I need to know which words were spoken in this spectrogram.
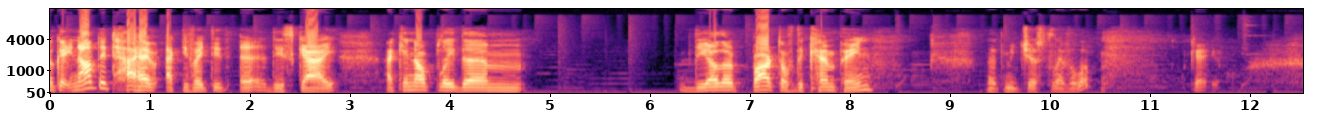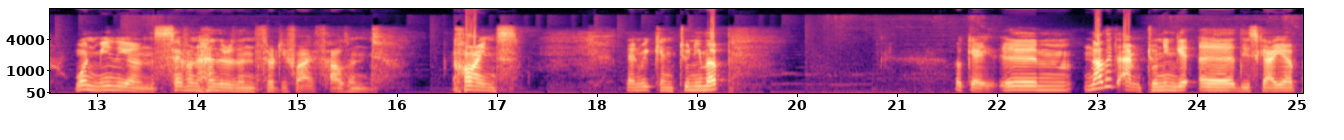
Okay now that I have activated uh, this guy I can now play the um, the other part of the campaign. Let me just level up. Okay. 1,735,000 coins. Then we can tune him up Okay, um, now that I'm tuning uh, this guy up,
